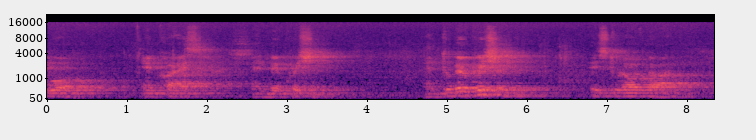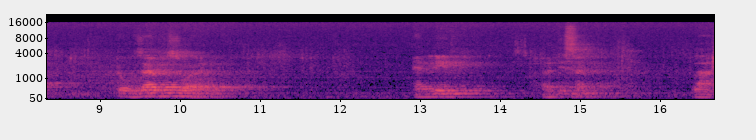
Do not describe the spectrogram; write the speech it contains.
grow in Christ and be a Christian. And to be a Christian is to love God, to observe His word, and live a decent life.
